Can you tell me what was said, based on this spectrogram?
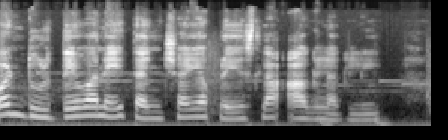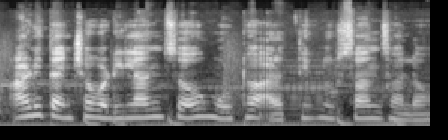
पण दुर्दैवाने त्यांच्या या प्रेसला आग लागली आणि त्यांच्या वडिलांचं मोठं आर्थिक नुकसान झालं.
